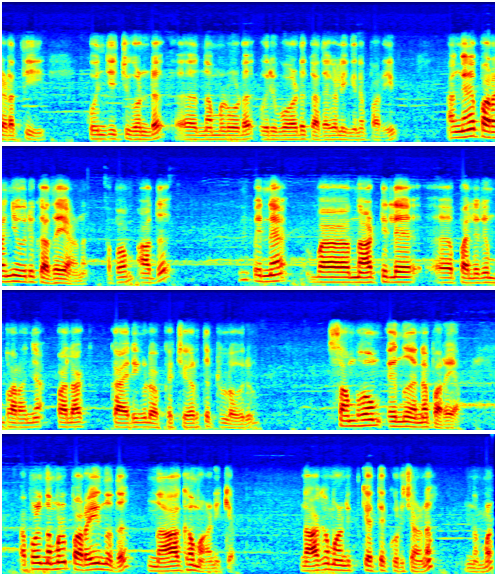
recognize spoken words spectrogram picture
കിടത്തി കൊഞ്ചിച്ചുകൊണ്ട് നമ്മളോട് ഒരുപാട് കഥകൾ ഇങ്ങനെ പറയും. അങ്ങനെ പറഞ്ഞ ഒരു കഥയാണ്. അപ്പം അത് പിന്നെ നാട്ടിൽ പലരും പറഞ്ഞ പല കാര്യങ്ങളൊക്കെ ചേർത്തിട്ടുള്ള ഒരു സംഭവം എന്ന് തന്നെ പറയാം. അപ്പോൾ നമ്മൾ പറയുന്നത് നാഗമാണിക്യം. നാഗമാണിക്യത്തെക്കുറിച്ചാണ് നമ്മൾ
